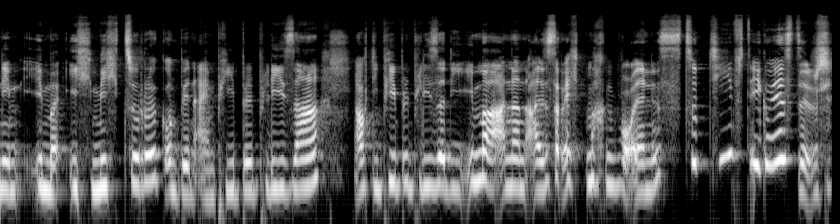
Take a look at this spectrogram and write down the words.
nehme immer ich mich zurück und bin ein People-Pleaser. Auch die People-Pleaser, die immer anderen alles recht machen wollen, ist zutiefst egoistisch,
